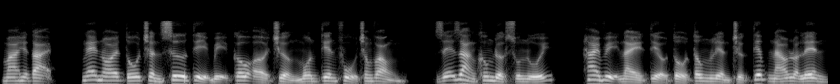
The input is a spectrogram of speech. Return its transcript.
Mà hiện tại, nghe nói tố trần sư tỷ bị câu ở trưởng môn tiên phủ trong vòng, dễ dàng không được xuống núi, hai vị này tiểu tổ tông liền trực tiếp náo loạn lên.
